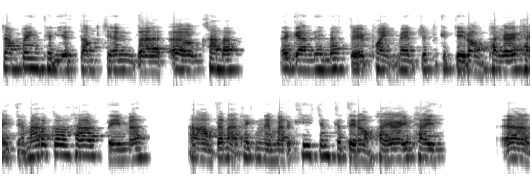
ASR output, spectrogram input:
jumping to the assumption that oh, kind of again they missed their appointment just because they don't prioritize their medical health, they miss um, they're not taking their medication because they don't prioritize uh,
